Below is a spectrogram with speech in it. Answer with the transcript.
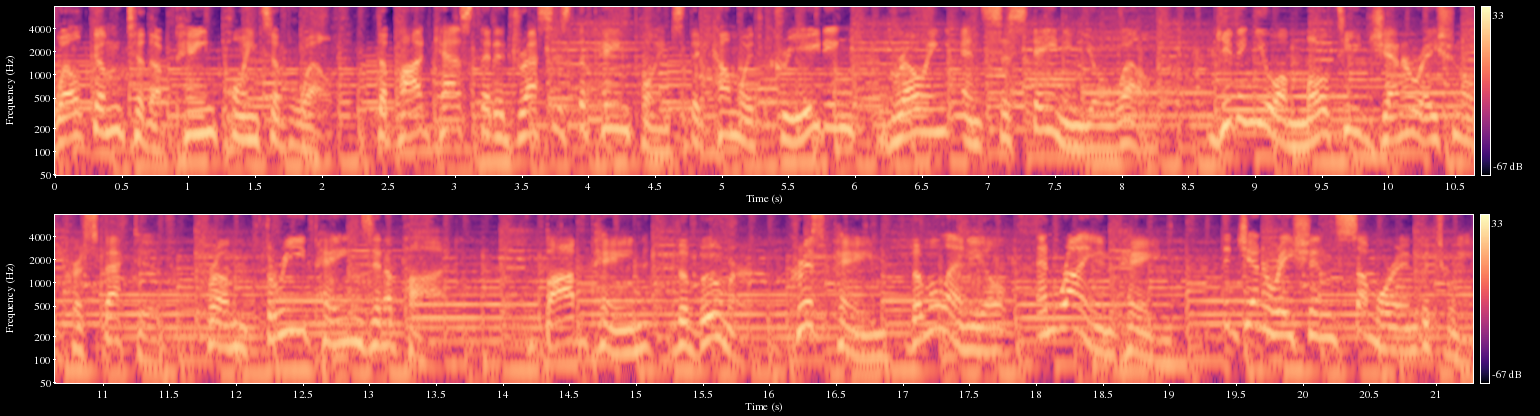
Welcome to the Pain Points of Wealth, the podcast that addresses the pain points that come with creating, growing, and sustaining your wealth giving you a multi generational perspective from three Paines in a pod Bob Payne, the boomer, Chris Payne, the millennial, and Ryan Payne, the generation somewhere in between.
